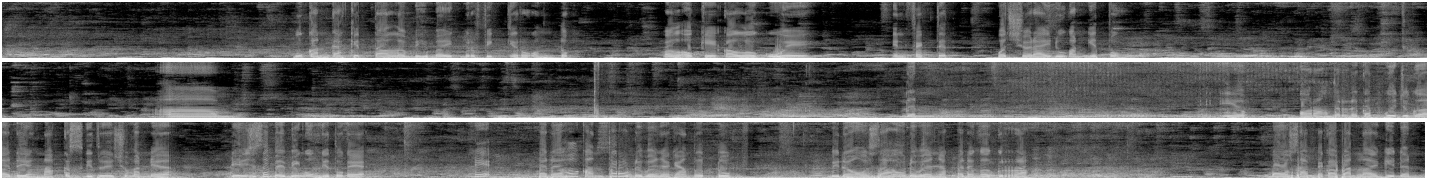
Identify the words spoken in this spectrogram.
bukankah kita lebih baik berpikir untuk well oke okay, kalau gue infected what should I do? Kan gitu. Um, dan ya orang terdekat gue juga ada yang nakes gitu ya. Cuman ya dia aja sampai bingung gitu kayak nih padahal kantor udah banyak yang tutup. Bidang usaha udah banyak pada nggak gerak. Mau sampai kapan lagi dan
